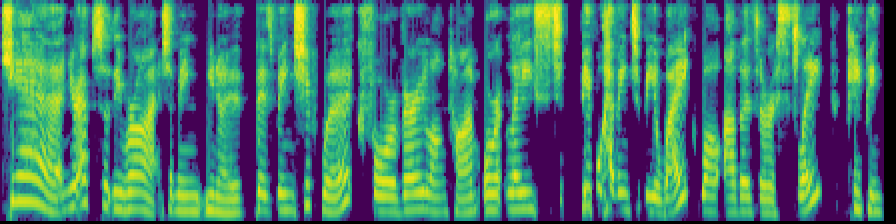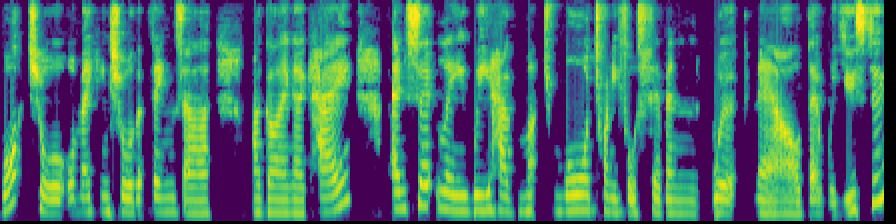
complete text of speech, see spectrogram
Yeah, and you're absolutely right. I mean, you know, there's been shift work for a very long time, or at least people having to be awake while others are asleep, keeping watch or, or making sure that things are, are going okay. And certainly we have much more 24 7 work now than we used to,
